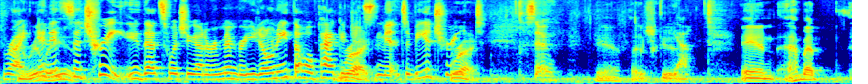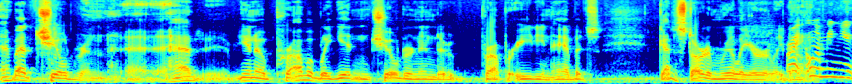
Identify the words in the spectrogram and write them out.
right. It really and it's is. a treat. That's what you got to remember. You don't eat the whole package. Right. It's meant to be a treat. Right. So, yeah, that's good. Yeah. And how about how about children? Uh, how you know probably getting children into proper eating habits. Got to start them really early. right. Well, I mean, you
